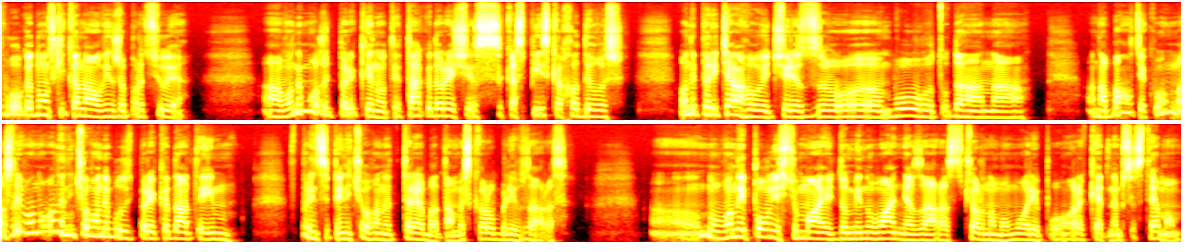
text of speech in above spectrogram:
Волгодонський канал він же працює вони можуть перекинути. Так, до речі, з Каспійська ходили ж. Вони перетягують через Волгу туди на на Балтику. Можливо, ну вони нічого не будуть перекидати їм, в принципі, нічого не треба там із кораблів зараз. Ну, Вони повністю мають домінування зараз в Чорному морі по ракетним системам.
